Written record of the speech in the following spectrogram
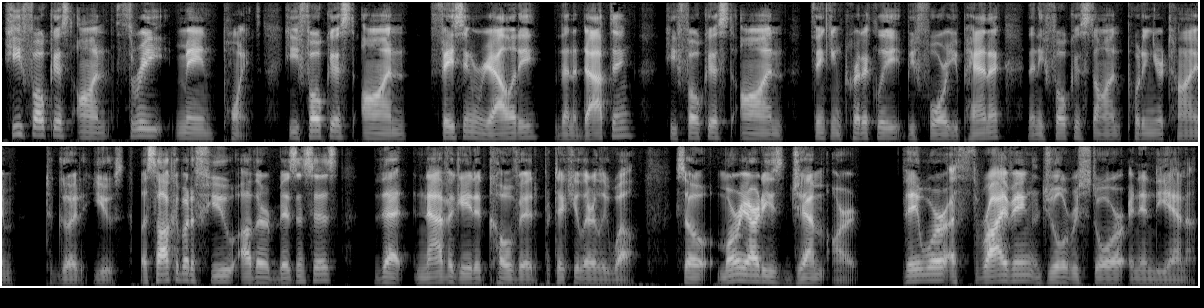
he focused on three main points. He focused on facing reality, then adapting. He focused on thinking critically before you panic. Then he focused on putting your time to good use. Let's talk about a few other businesses that navigated COVID particularly well. So, Moriarty's Gem Art. They were a thriving jewelry store in Indiana.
